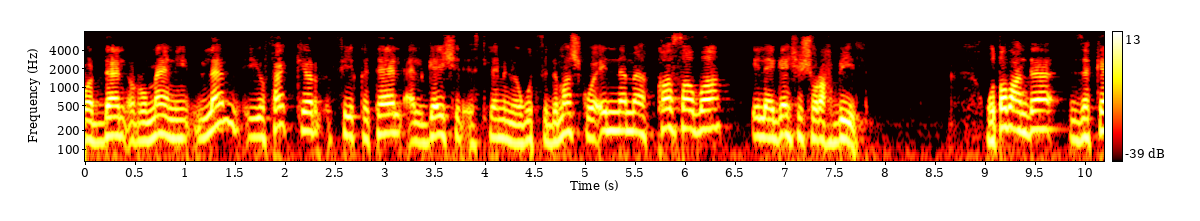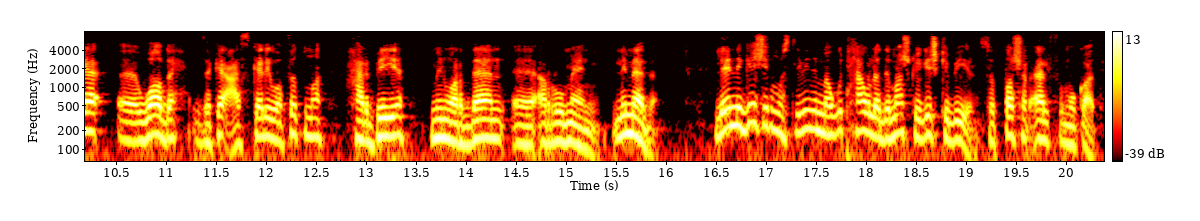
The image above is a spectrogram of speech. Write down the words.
وردان الروماني لم يفكر في قتال الجيش الإسلامي الموجود في دمشق وإنما قصد إلى جيش شرحبيل. وطبعا ده ذكاء واضح ذكاء عسكري وفطنة حربية من وردان الروماني. لماذا؟ لأن جيش المسلمين الموجود حول دمشق جيش كبير 16 ألف مقاتل.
